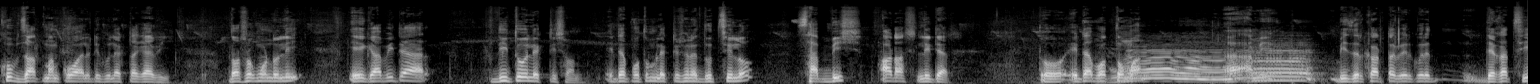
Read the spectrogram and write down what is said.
খুব জাতমান কোয়ালিটিফুল একটা গাভি। দর্শক মণ্ডলী, এই গাভিটার দ্বিতীয় ইলেকট্রিশন এটা প্রথম ইলেকট্রিশনের দুধ ছিল ছাব্বিশ আঠাশ লিটার। তো এটা বর্তমান আমি বীজের কার্ডটা বের করে দেখাচ্ছি।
